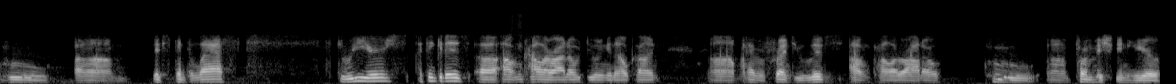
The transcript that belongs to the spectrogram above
who um, they've spent the last three years, I think it is, uh, out in Colorado doing an elk hunt. Um, I have a friend who lives out in Colorado, who uh, from Michigan here,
